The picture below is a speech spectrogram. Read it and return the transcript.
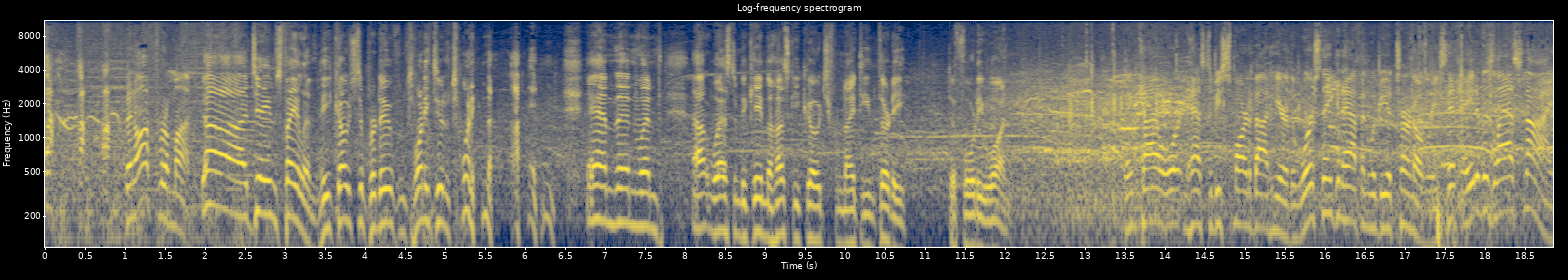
Been off for a month. Ah, James Phelan. He coached at Purdue from 22 to 29 and then went out west and became the Husky coach from 1930 to 41. I think Kyle Orton has to be smart about here. The worst thing could happen would be a turnover. He's hit eight of his last nine,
